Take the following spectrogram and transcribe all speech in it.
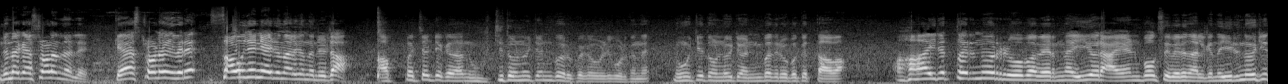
ഇതിന്റെ കാസ്ട്രോൾ തന്നെയല്ലേ കാസ്ട്രോൾ ഇവർ സൗജന്യമായിട്ട് നൽകുന്നുണ്ട് കേട്ടോ അപ്പച്ചട്ടിയൊക്കെ നൂറ്റി തൊണ്ണൂറ്റി ഒൻപത് രൂപയൊക്കെ വഴി കൊടുക്കുന്നത് നൂറ്റി തൊണ്ണൂറ്റി ഒൻപത് രൂപക്ക് തവ. ആയിരത്തി ഒരുന്നൂറ് രൂപ വരുന്ന ഈ ഒരു അയൺ ബോക്സ് ഇവർ നൽകുന്ന. ഇരുന്നൂറ്റി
